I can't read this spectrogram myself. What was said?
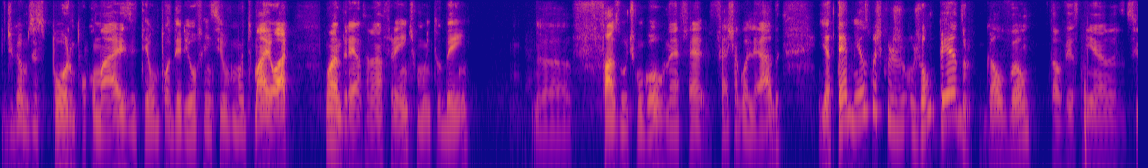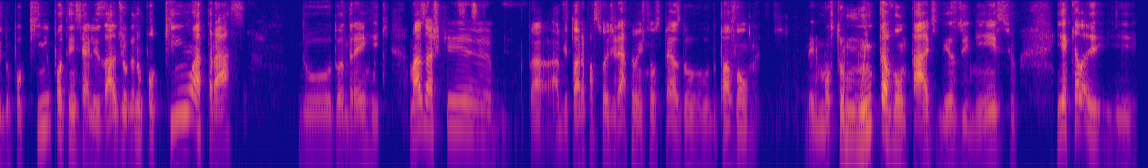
digamos, expor um pouco mais e ter um poderio ofensivo muito maior. O André entra na frente muito bem, uh, faz o último gol, né? Fecha a goleada. E até mesmo acho que o João Pedro Galvão talvez tenha sido um pouquinho potencializado, jogando um pouquinho atrás do, do André Henrique. Mas acho que a, a vitória passou diretamente nos pés do, do Pavon, né? Ele mostrou muita vontade desde o início. E aquela. E,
